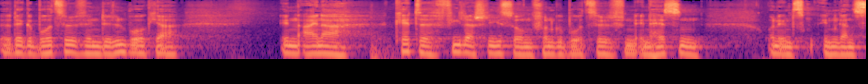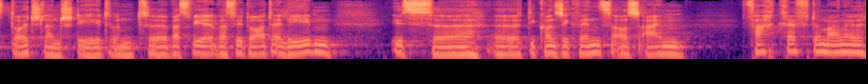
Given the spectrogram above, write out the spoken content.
der Geburtshilfe in Dillenburg ja in einer Kette vieler Schließungen von Geburtshilfen in Hessen und in, ganz Deutschland steht. Und äh, was wir, was wir dort erleben, ist äh, äh, die Konsequenz aus einem Fachkräftemangel,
